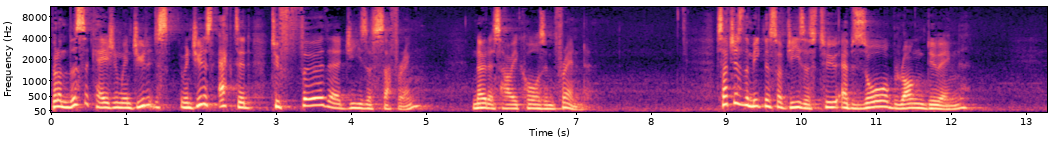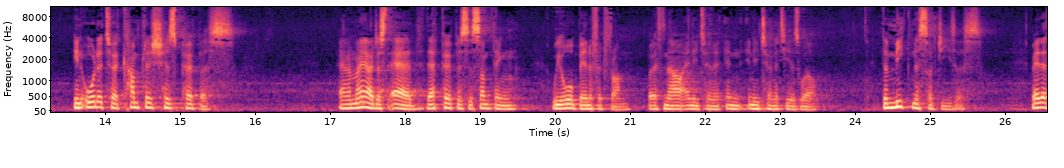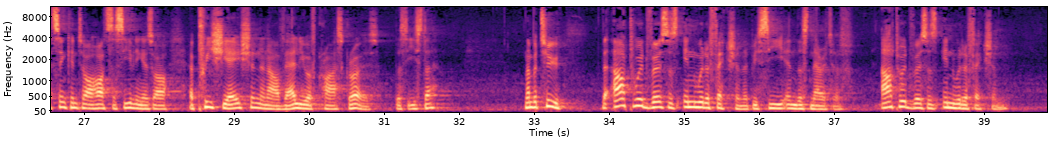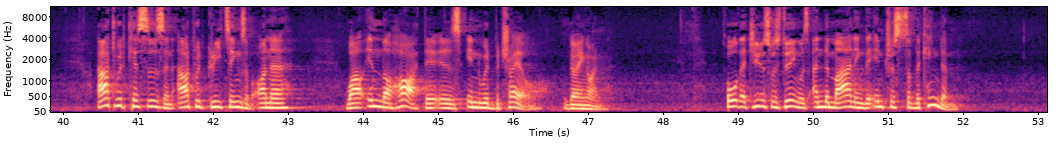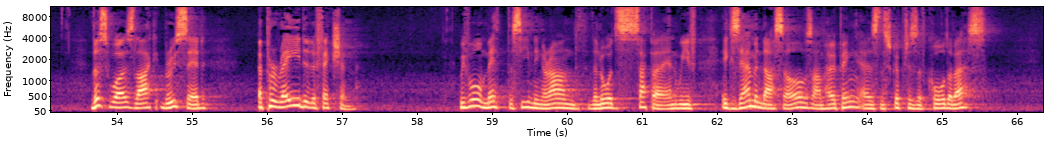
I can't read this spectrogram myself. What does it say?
But on this occasion, when Judas, when Judas acted to further Jesus' suffering, notice how he calls him friend. Such is the meekness of Jesus to absorb wrongdoing in order to accomplish his purpose. And may I just add, that purpose is something we all benefit from, both now and in, in eternity as well. The meekness of Jesus. May that sink into our hearts this evening as our appreciation and our value of Christ grows this Easter. Number two, the outward versus inward affection that we see in this narrative. Outward versus inward affection. Outward kisses and outward greetings of honor, while in the heart there is inward betrayal going on. All that Judas was doing was undermining the interests of the kingdom. This was, like Bruce said, a paraded affection. We've all met this evening around the Lord's Supper and we've examined ourselves, I'm hoping, as the scriptures have called of us,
